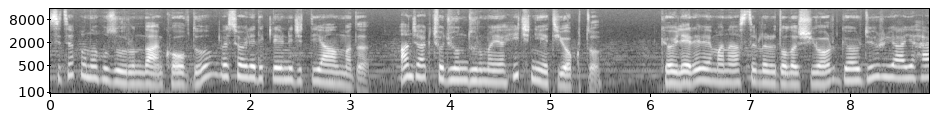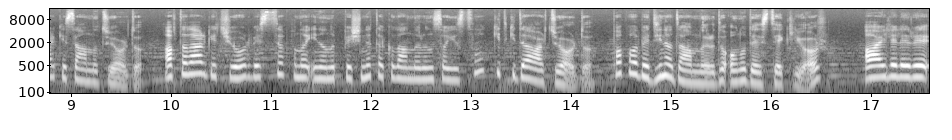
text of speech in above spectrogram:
Stephen'ı huzurundan kovdu ve söylediklerini ciddiye almadı. Ancak çocuğun durmaya hiç niyeti yoktu. Köyleri ve manastırları dolaşıyor, gördüğü rüyayı herkese anlatıyordu. Haftalar geçiyor ve Stephen'a inanıp peşine takılanların sayısı gitgide artıyordu. Papa ve din adamları da onu destekliyor, ailelere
